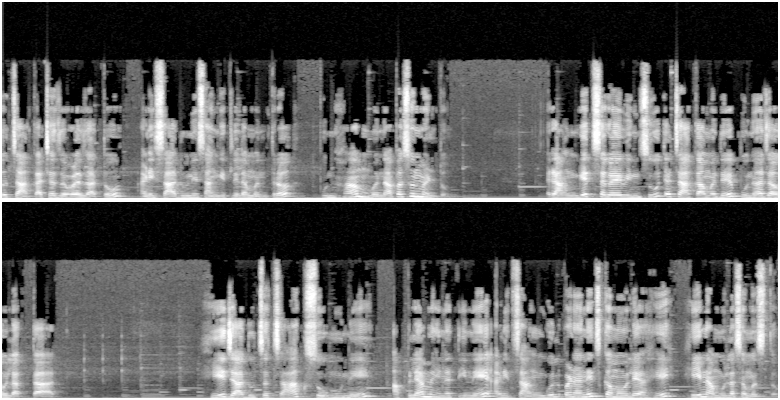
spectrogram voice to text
तो चाकाच्या जवळ जातो आणि साधूने सांगितलेला मंत्र पुन्हा मनापासून म्हणतो. रांगेत सगळे विंचू त्या चाकामध्ये पुन्हा जाऊ लागतात. हे जादूचं चाक सोमूने आपल्या मेहनतीने आणि चांगुलपणानेच कमवले आहे हे नामूला समजतं.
